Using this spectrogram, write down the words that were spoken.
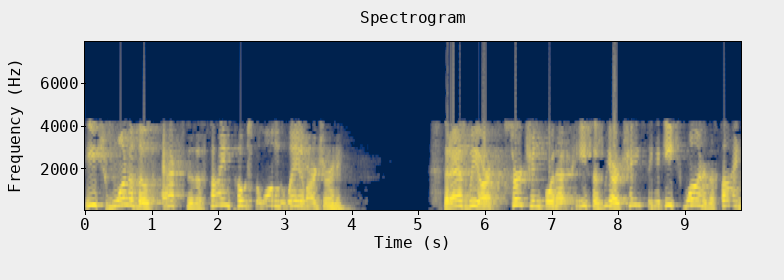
Each one of those acts is a signpost along the way of our journey. That as we are searching for that peace, as we are chasing it, each one is a sign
